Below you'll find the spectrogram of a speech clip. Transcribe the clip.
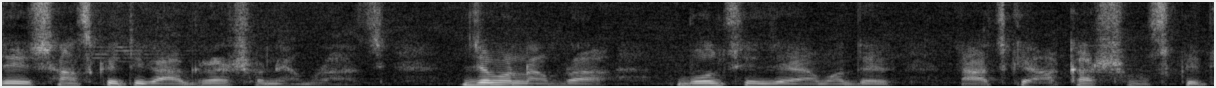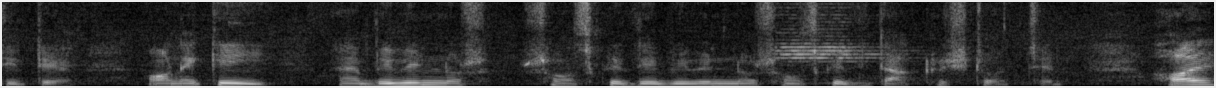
যে সাংস্কৃতিক আগ্রাসনে আমরা আছি। যেমন আমরা বলছি যে আমাদের আজকে আকাশ সংস্কৃতিতে অনেকেই বিভিন্ন সংস্কৃতি, বিভিন্ন সংস্কৃতিতে আকৃষ্ট হচ্ছেন। হয়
